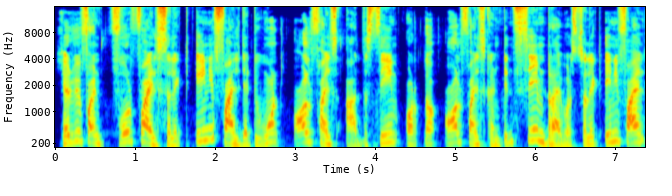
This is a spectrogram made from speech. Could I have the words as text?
Here we find four files. Select any file that you want. All files are the same or the all files contain same drivers. Select any file.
